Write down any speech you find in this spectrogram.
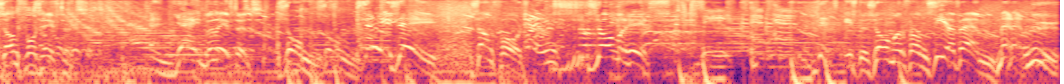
Zandvoort heeft het. En jij beleeft het. Zon. Zon. Zee. Zandvoort. Een zomerhit is de zomer van ZFM. Met nu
